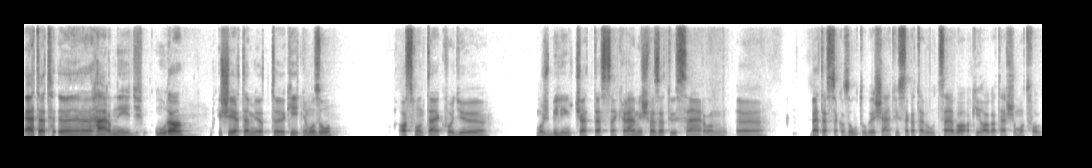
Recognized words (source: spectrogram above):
Eltett három-négy óra, és értem jött két nyomozó. Azt mondták, hogy most bilincset tesznek rám, és vezetőszáron betesznek az autóba, és átvisznek a Teve utcába. A kihallgatásom ott fog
